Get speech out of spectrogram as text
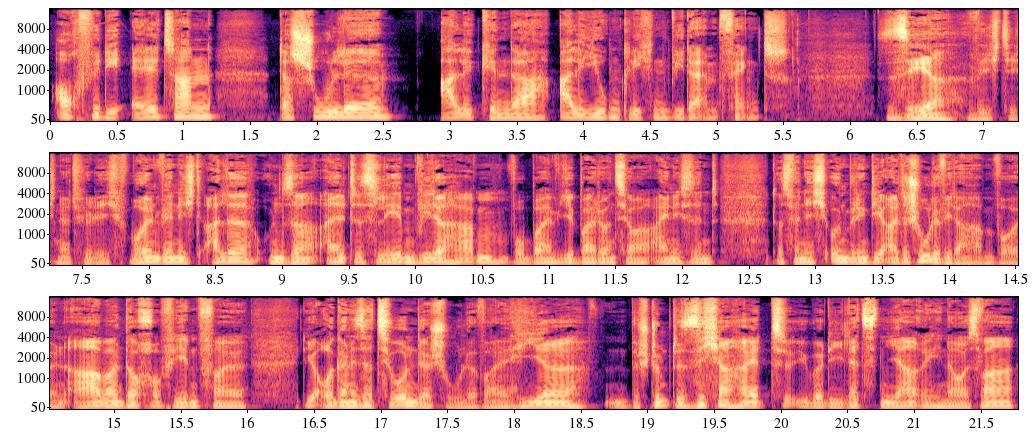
auch für die Eltern, dass Schule alle Kinder, alle Jugendlichen wieder empfängt? Sehr wichtig natürlich. Wollen wir nicht alle unser altes Leben wieder haben? Wobei wir beide uns ja einig sind, dass wir nicht unbedingt die alte Schule wieder haben wollen, aber doch auf jeden Fall die Organisation der Schule, weil hier bestimmte Sicherheit über die letzten Jahre hinaus war.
